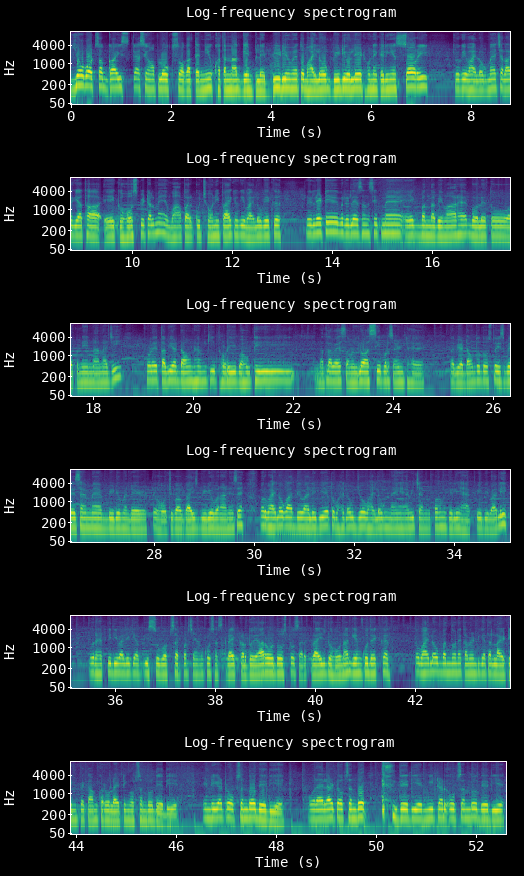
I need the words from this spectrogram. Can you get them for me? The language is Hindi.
यो व्हाट्सअप गाइस कैसे हो आप लोग? स्वागत है न्यू खतरनाक गेम प्ले वीडियो में। तो भाई लोग वीडियो लेट होने के लिए सॉरी क्योंकि भाई लोग, मैं चला गया था एक हॉस्पिटल में। वहाँ पर कुछ हो नहीं पाया, क्योंकि भाई लोग एक रिलेटिव रिलेशनशिप में एक बंदा बीमार है। बोले तो अपने नाना जी, थोड़े तबीयत डाउन है उनकी, थोड़ी बहुत ही मतलब है समझ लो, अस्सी परसेंट है। तबीयत डाउन तो दोस्तों इस वजह से मैं वीडियो में लेट हो चुका हूँ गाइस वीडियो बनाने से। और भाई लोग आज दिवाली भी है तो भाई लोग जो भाई लोग नए हैं अभी चैनल पर, उनके लिए हैप्पी दिवाली। और हैप्पी दिवाली के अब इस शुभ अवसर पर चैनल को सब्सक्राइब कर दो यार। और दोस्तों सरप्राइज़ हो ना गेम को देख तो भाई लोग, बंदों ने कमेंट किया था लाइटिंग पे काम करो लाइटिंग ऑप्शन दो दे दिए। इंडिकेटर ऑप्शन दो दे दिए। और अलर्ट ऑप्शन दो दे दिए। मीटर ऑप्शन दो दे दिए।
